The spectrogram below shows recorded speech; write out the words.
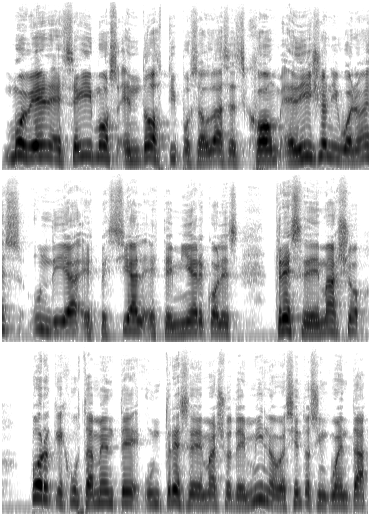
Muy bien, eh, seguimos en dos tipos audaces Home Edition y bueno, es un día especial este miércoles 13 de mayo porque justamente un 13 de mayo de 1950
